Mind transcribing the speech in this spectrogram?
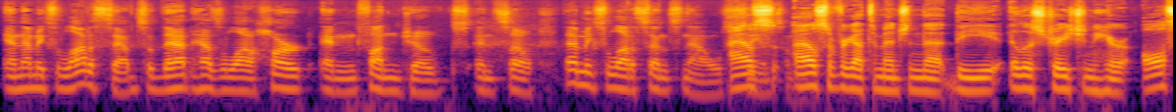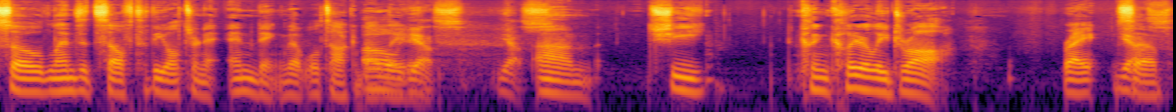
and that makes a lot of sense and that has a lot of heart and fun jokes and so that makes a lot of sense now I also I also forgot to mention that the illustration here also lends itself to the alternate ending that we'll talk about oh later. yes yes Um, she can clearly draw, right? yes So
